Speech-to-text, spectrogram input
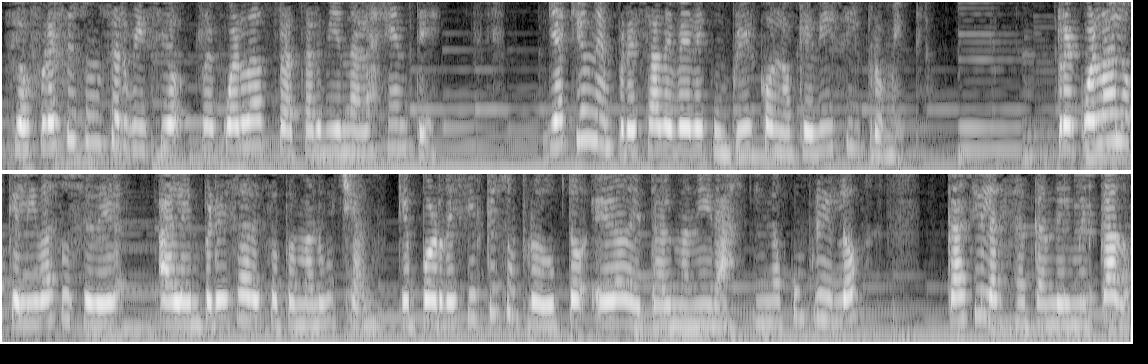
Si ofreces un servicio, recuerda tratar bien a la gente, ya que una empresa debe de cumplir con lo que dice y promete. Recuerda lo que le iba a suceder a la empresa de Sopa Maruchan, que por decir que su producto era de tal manera y no cumplirlo, casi la sacan del mercado.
